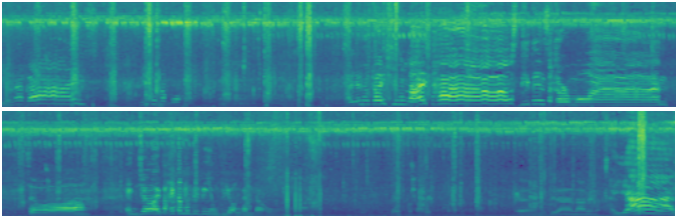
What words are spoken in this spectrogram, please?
Ayan na guys! Dito na po. Ayan na guys yung lighthouse! Dito yan sa Carmuan. So, enjoy. Pakita mo Bibi yung view. Ang ganda oh. Guys, matarik. Ayan yung dinaanan namin. ah. Ayan!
